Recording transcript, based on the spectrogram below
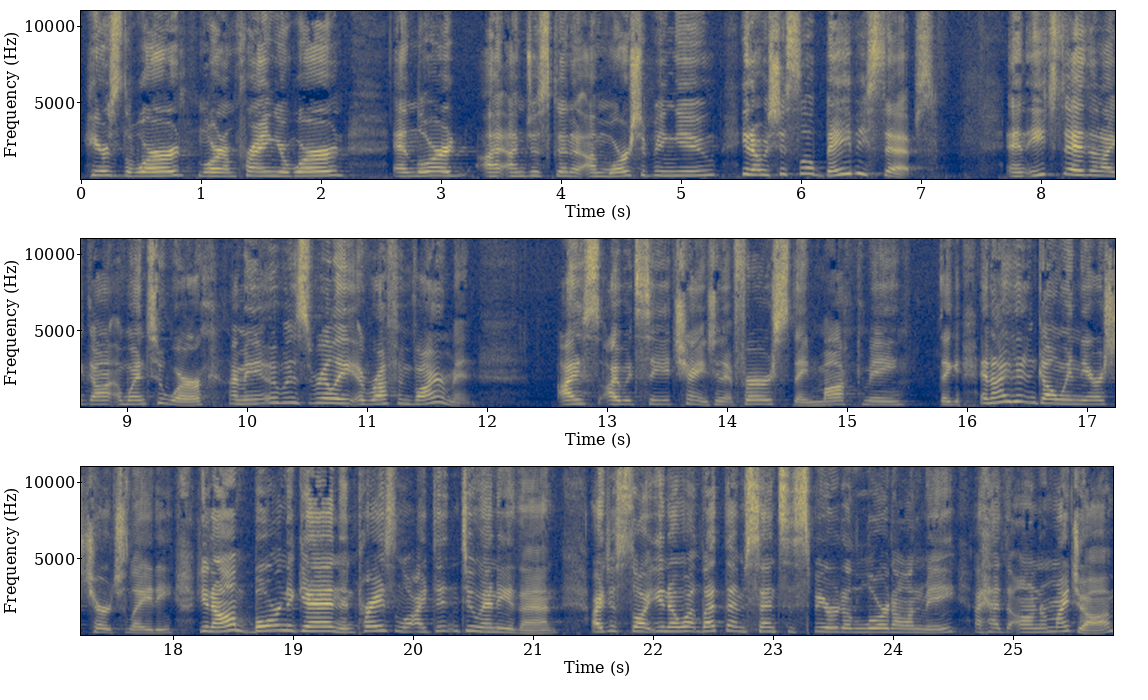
Here's the word. Lord, I'm praying your word. And Lord, I, am just going to, I'm worshiping you. You know, it's just little baby steps. And each day that I got, went to work, I mean, it was really a rough environment. I, I would see a change. And at first, they mocked me. They, and I didn't go in there as church lady. You know, I'm born again and praise the Lord. I didn't do any of that. I just thought, you know what, let them sense the Spirit of the Lord on me. I had to honor my job,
